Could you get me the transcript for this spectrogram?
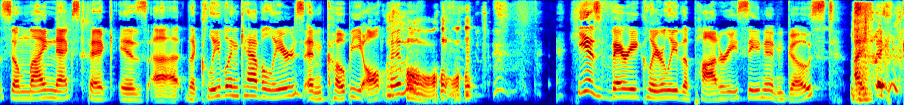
so my next pick is uh, the Cleveland Cavaliers and Koby Altman. Oh. He is very clearly the pottery scene in Ghost, I think.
